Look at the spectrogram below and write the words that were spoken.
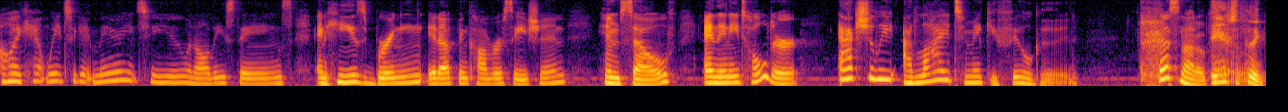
"Oh, I can't wait to get married to you," and all these things, and he's bringing it up in conversation himself, and then he told her, "Actually, I lied to make you feel good." That's not okay. Here's the thing.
